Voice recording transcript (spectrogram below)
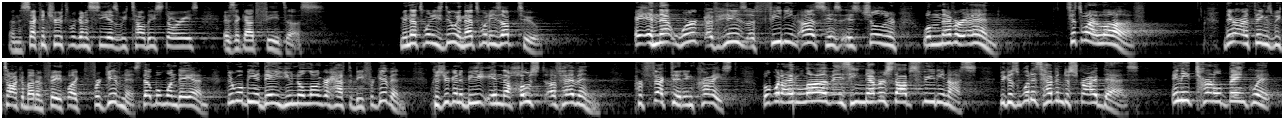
And the second truth we're going to see as we tell these stories is that God feeds us. I mean, that's what he's doing, that's what he's up to. And that work of His, of feeding us, His, his children, will never end. See, that's what I love. There are things we talk about in faith, like forgiveness, that will one day end. There will be a day you no longer have to be forgiven because you're going to be in the host of heaven, perfected in Christ. But what I love is He never stops feeding us because what is heaven described as? An eternal banquet.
